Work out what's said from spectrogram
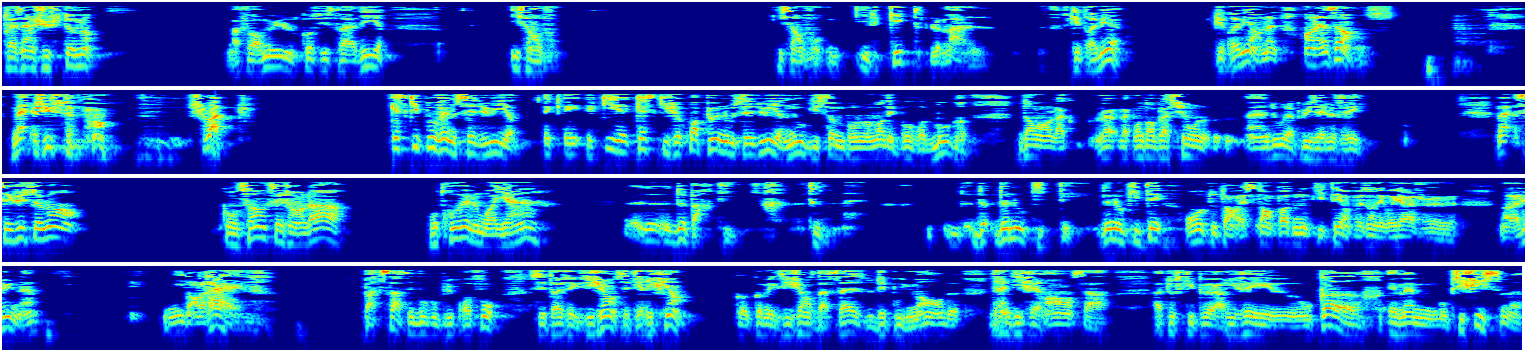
très injustement, Ma formule consisterait à dire, ils s'en vont. Ils s'en vont. Ils quittent le mal. Ce qui est très bien. Ce qui est très bien en un, en un sens. Mais justement, soit, qu'est-ce qui pouvait me séduire et, qu'est-ce qui, je crois, peut nous séduire, nous qui sommes pour le moment des pauvres bougres, dans la, la, la contemplation hindoue la plus élevée? Ben, C'est justement qu'on sent que ces gens-là ont trouvé le moyen de partir, tout de même, de, nous quitter, de nous quitter, oh, tout en restant pas de nous quitter en faisant des voyages euh, dans la Lune, hein, ni dans le rêve. Pas de ça, c'est beaucoup plus profond. C'est très exigeant, c'est terrifiant, comme, exigence d'ascèse, de dépouillement, d'indifférence à, à tout ce qui peut arriver euh, au corps et même au psychisme,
